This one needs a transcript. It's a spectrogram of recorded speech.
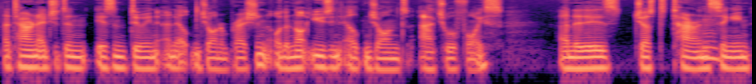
that Taron Egerton isn't doing an Elton John impression or they're not using Elton John's actual voice and it is just Taron singing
